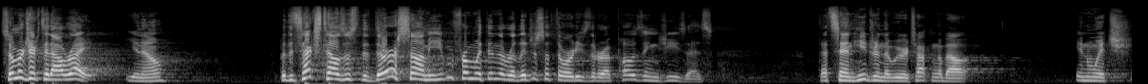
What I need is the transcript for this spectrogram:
some reject it outright, you know. But the text tells us that there are some, even from within the religious authorities, that are opposing Jesus. That Sanhedrin that we were talking about, in which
